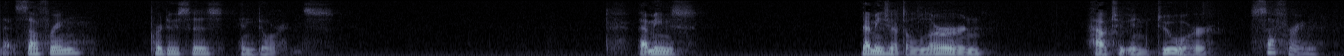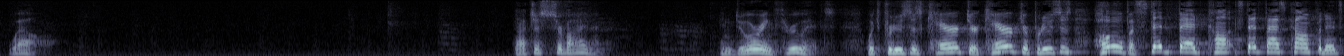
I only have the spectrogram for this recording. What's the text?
that suffering produces endurance. That means that means you have to learn how to endure suffering well. Not just surviving, enduring through it, which produces character. Character produces hope, a steadfast confidence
